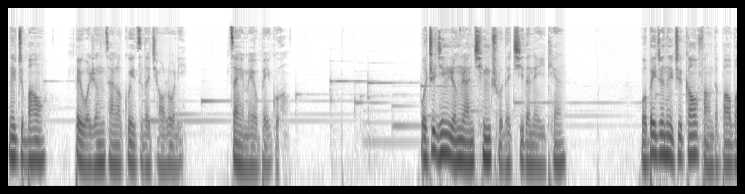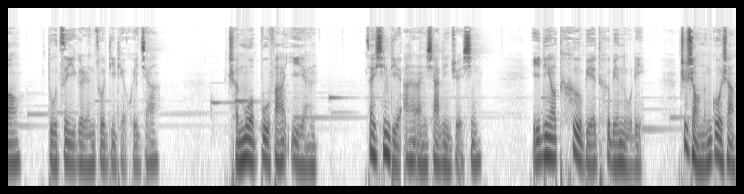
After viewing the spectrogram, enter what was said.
那只包，被我扔在了柜子的角落里，再也没有背过。我至今仍然清楚的记得那一天，我背着那只高仿的包包，独自一个人坐地铁回家，沉默不发一言，在心底暗暗下定决心，一定要特别特别努力，至少能过上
